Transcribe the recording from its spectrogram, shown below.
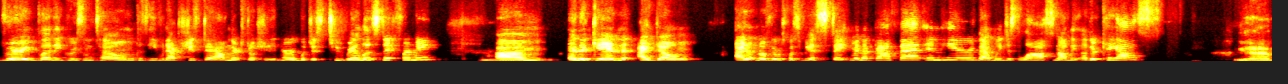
very bloody, gruesome tone because even after she's down, they're still shooting her, which is too realistic for me. Mm-hmm. Um, and again, I don't I don't know if there was supposed to be a statement about that in here that we just lost in all the other chaos. Yeah.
